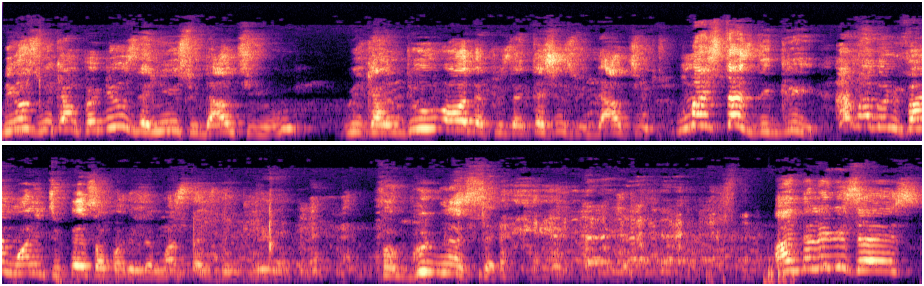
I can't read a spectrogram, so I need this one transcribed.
Because we can produce the news without you. We can do all the presentations without you. Master's degree. How am I going to find money to pay somebody with a master's degree? For goodness sake. And the lady says,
